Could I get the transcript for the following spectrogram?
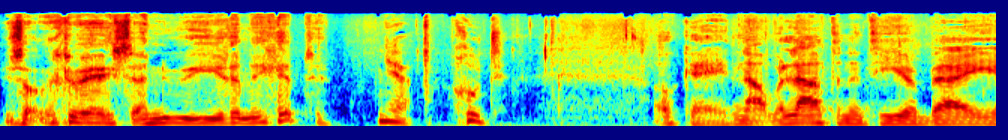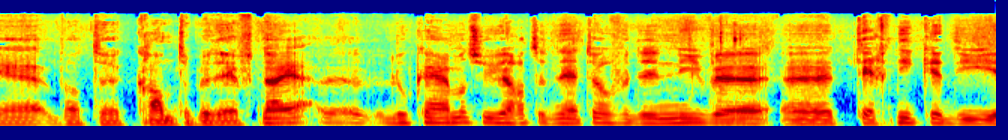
is dat geweest en nu hier in Egypte. Ja, goed. Oké, nou, we laten het hierbij uh, wat de kranten betreft. Nou ja, uh, Hermans, u had het net over de nieuwe uh, technieken... die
